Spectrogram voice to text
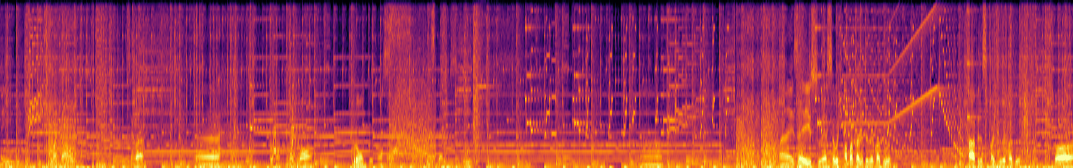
Meio... Legal. Sei lá. Uh... Brom... Bromba, nossa. Mas é isso, essa é a última batalha do elevador. Rápida essa parte do elevador. Só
